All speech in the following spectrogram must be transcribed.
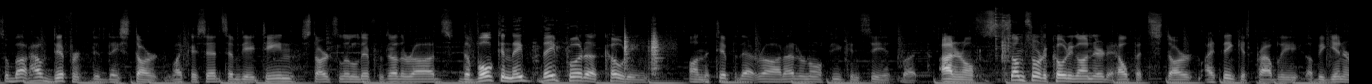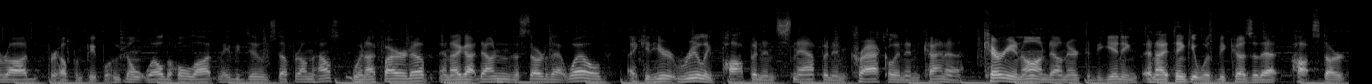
So about how different did they start? Like I said, 7018 starts a little different to other rods. The Vulcan, they, they put a coating on the tip of that rod. I don't know if you can see it, but I don't know, some sort of coating on there to help it start. I think it's probably a beginner rod for helping people who don't weld a whole lot, maybe doing stuff around the house. When I fired up and I got down into the start of that weld, I could hear it really popping and snapping and crackling and kind of carrying on down there at the beginning. And I think it was because of that hot start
